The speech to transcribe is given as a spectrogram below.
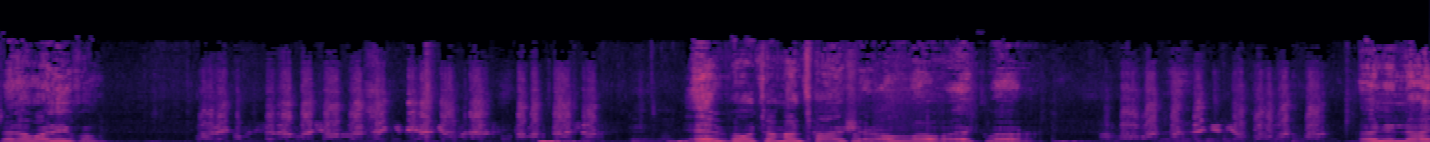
السلام عليكم. وعليكم السلام. ما شاء الله سيدي اليوم 1018 ألف وثمانية الله أكبر. الله أكبر سيدي. الله أكبر. ولله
